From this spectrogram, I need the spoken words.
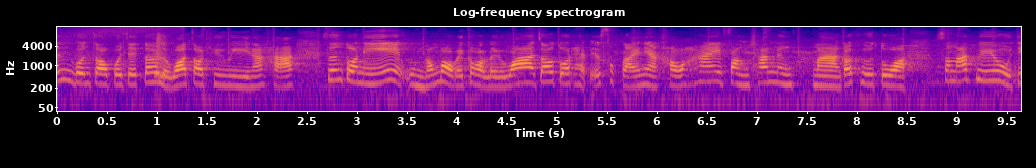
นต์บนจอโปรเจคเตอร์หรือว่าจอทีวีนะคะ ซึ่งตัวนี้อุ่มต้องบอกไว้ก่อนเลยว่าเจ้าตัวแท็บ S6 Lite เนี่ยเขาให้ฟังก์ชันหนึ่งมาก็คือตัว Smart View จ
